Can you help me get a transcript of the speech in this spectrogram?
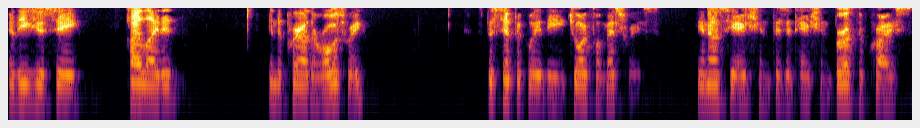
And these you see highlighted in the prayer of the Rosary, specifically the joyful mysteries, the Annunciation, Visitation, birth of Christ,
